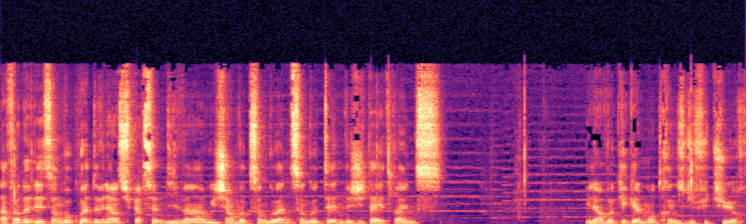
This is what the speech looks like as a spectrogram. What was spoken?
Afin d'aider Sangoku à devenir un Super Saiyan divin, Wish invoque Sangohan, Sangoten, Vegeta et Trunks. Il invoque également Trunks du futur.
